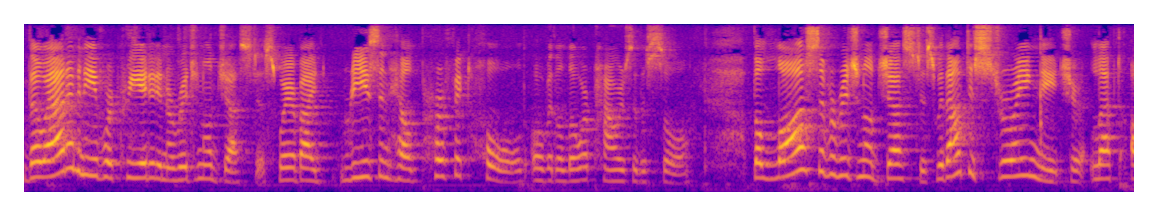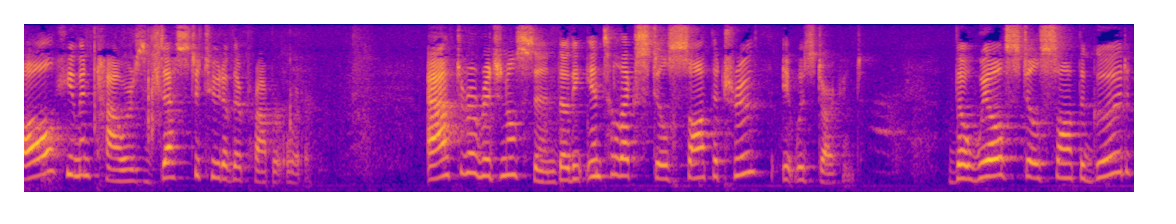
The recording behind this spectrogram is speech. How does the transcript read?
Though Adam and Eve were created in original justice, whereby reason held perfect hold over the lower powers of the soul, the loss of original justice, without destroying nature, left all human powers destitute of their proper order. After original sin, though the intellect still sought the truth, it was darkened. The will still sought the good,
